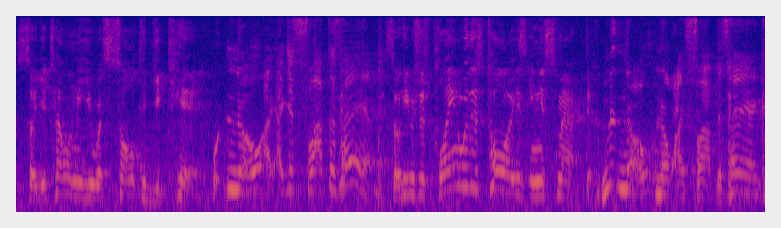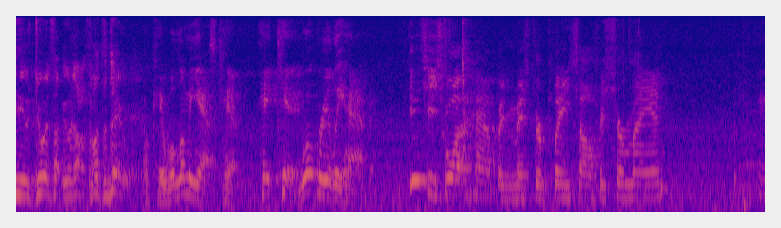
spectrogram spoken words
So you're telling me you assaulted your kid? W- No, I, I just slapped his hand. So he was just playing with his toys and you smacked him? N- no, no, I slapped his hand because he was doing something he was not supposed to do. Okay, well let me ask him. Hey kid, what really happened? This is what happened, Mr. Police Officer Man. Hey,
